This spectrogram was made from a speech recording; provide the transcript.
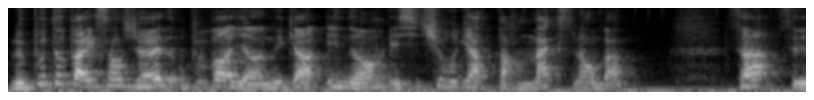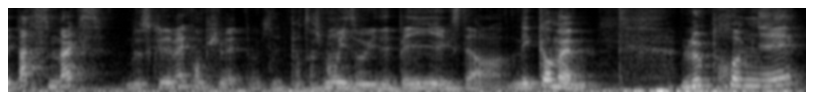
Le poteau par excellence du raid, on peut voir, il y a un écart énorme. Et si tu regardes par max, là en bas, ça, c'est les parts max de ce que les mecs ont pu mettre. Donc, potentiellement, ils ont eu des pays, etc. Mais quand même. Le premier,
